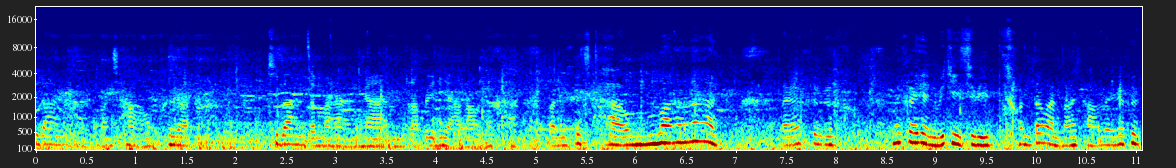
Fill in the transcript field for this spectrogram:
ี่บ้านนะคะตอนเช้าเพื่อที่บ้านจะมางานรับปริญญาเรานะคะ ตอนนี้คือเช้ามากแล้วก็คือไม่เคยเห็นวิถีชีวิตคนไต้หวันตอนเช้าเลยก็คือ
